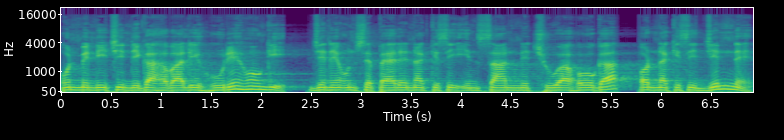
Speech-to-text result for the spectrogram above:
उनमें नीची निगाह वाली हूरें होंगी, जिन्हें उनसे पहले न किसी इंसान ने छुआ होगा और न किसी जिन ने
